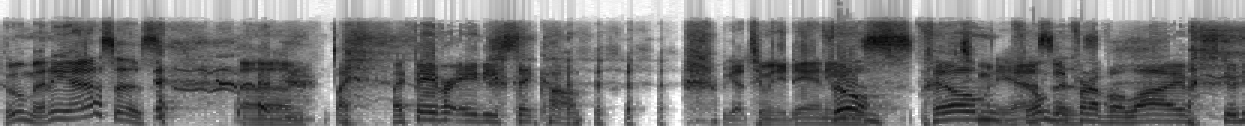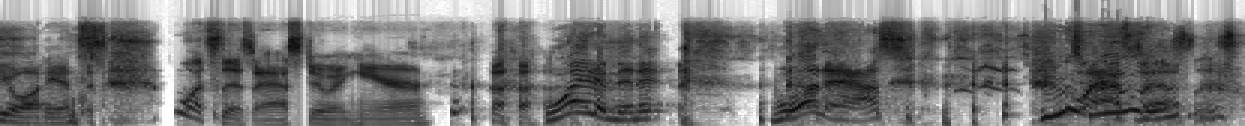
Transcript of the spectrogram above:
Too many asses. um, My my favorite '80s sitcom. we got too many Dannies. Film, film, filmed in front of a live studio audience. What's this ass doing here? Wait a minute. One ass, two asses.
